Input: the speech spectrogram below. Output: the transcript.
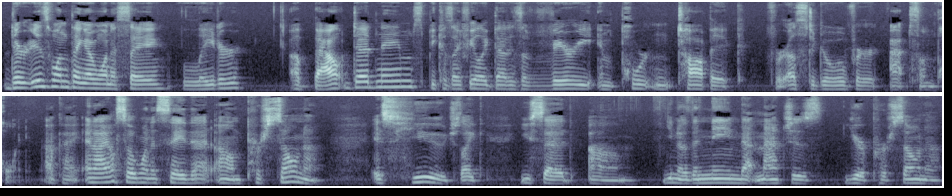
there is one thing I want to say later about dead names because I feel like that is a very important topic for us to go over at some point. Okay, and I also want to say that um, persona is huge. Like you said, um, you know, the name that matches your persona.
